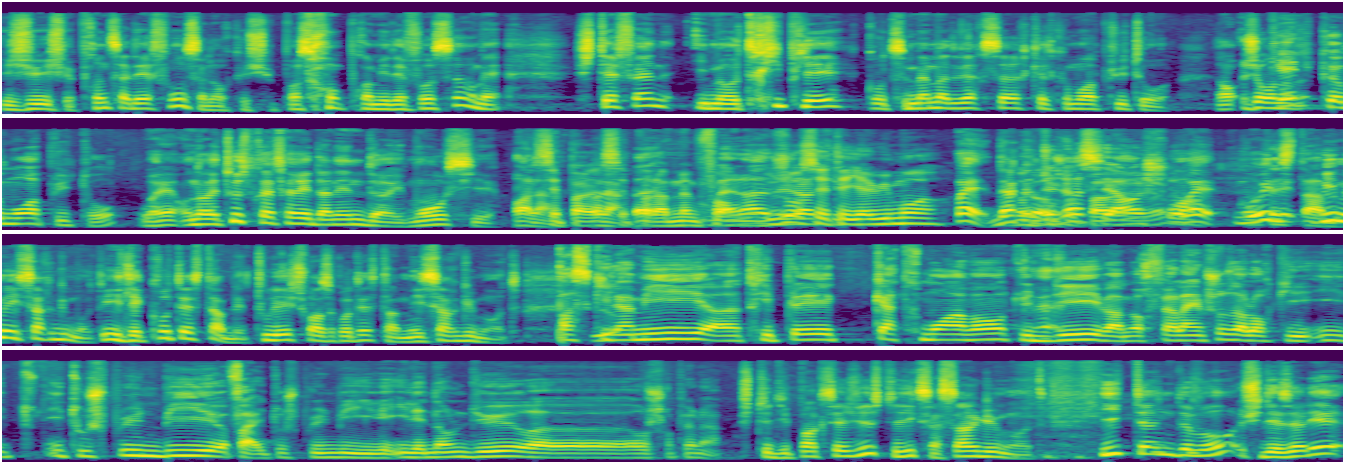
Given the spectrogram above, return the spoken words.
Je, vais prendre sa défense alors que je ne suis pas son premier défenseur, mais Stéphane, il met au triplé contre ce même adversaire quelques mois plus tôt. Alors, quelques mois plus tôt Ouais, on aurait tous préféré Dan Deuil, moi aussi. Voilà. C'est pas, pas la même forme du jour, c'était il y a 8 mois. Ouais, d'accord. Déjà, c'est un choix oui, mais, il s'argumente. Il est contestable. Tous les choix sont contestables, mais il s'argumente. Parce qu'il a mis un triplé 4 mois avant, tu te dis, il va me refaire la même chose alors qu'il ne touche plus une bille. Enfin, il touche plus une bille. Il est dans le dur euh, en championnat. Je te dis pas que c'est juste, je te dis que ça s'argumente. Eaton devant, je suis désolé,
